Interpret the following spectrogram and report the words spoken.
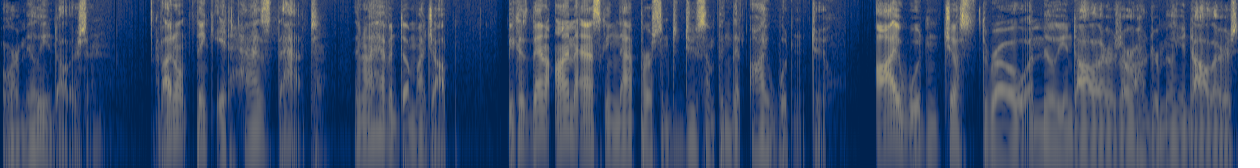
or a million dollars in, if I don't think it has that, then I haven't done my job. Because then I'm asking that person to do something that I wouldn't do. I wouldn't just throw a million dollars or a hundred million dollars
